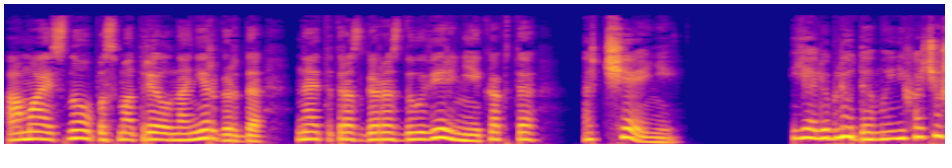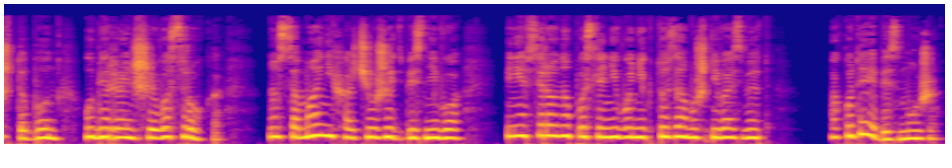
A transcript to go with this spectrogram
а Майя снова посмотрела на Нергарда, на этот раз гораздо увереннее и как-то отчаянней. «Я люблю Дэма и не хочу, чтобы он умер раньше его срока но сама не хочу жить без него. Меня все равно после него никто замуж не возьмет. А куда я без мужа?»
